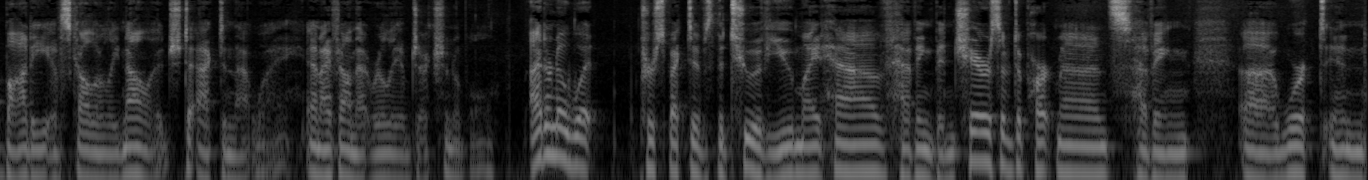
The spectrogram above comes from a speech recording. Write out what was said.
body of scholarly knowledge to act in that way, and I found that really objectionable. I don't know what perspectives the two of you might have, having been chairs of departments, having uh, worked in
